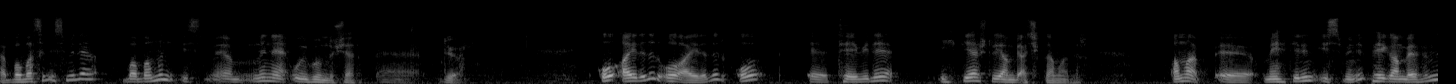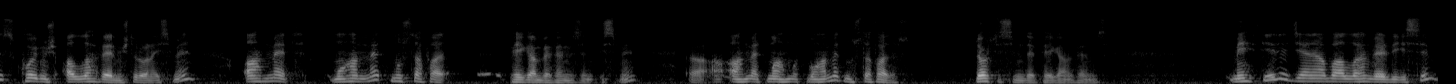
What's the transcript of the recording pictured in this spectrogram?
E, babasının ismi de babamın ismine uygun düşer e, diyor. O ayrıdır, o ayrıdır. O e, tevhile ihtiyaç duyan bir açıklamadır. Ama e, Mehdi'nin ismini Peygamber Efendimiz koymuş, Allah vermiştir ona ismi. Ahmet, Muhammed, Mustafa Peygamber Efendimizin ismi. E, Ahmet, Mahmud, Muhammed, Mustafa'dır. Dört isimdir Peygamber Efendimiz. Mehdi'ye de Cenab-ı Allah'ın verdiği isim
